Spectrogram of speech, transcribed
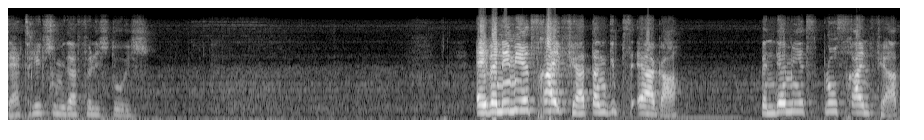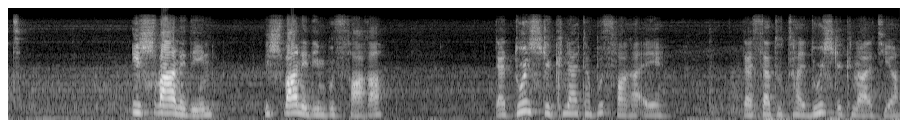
Der dreht schon wieder völlig durch. Ey, wenn der mir jetzt reinfährt, dann gibt's Ärger. Wenn der mir jetzt bloß reinfährt. Ich warne den. Ich warne den Busfahrer. Der durchgeknallter Busfahrer, ey. Der ist ja total durchgeknallt hier.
